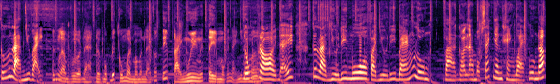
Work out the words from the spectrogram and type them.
cứ làm như vậy. Tức là vừa đạt được mục đích của mình mà mình lại có tiếp tài nguyên để tìm một cái nạn nhân đúng mới. rồi để tức là vừa đi mua và vừa đi bán luôn và gọi là một sát nhân hàng loạt luôn đó.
